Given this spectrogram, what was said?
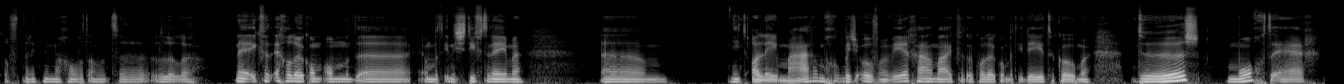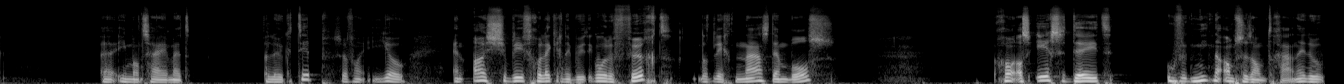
Of ben ik nu maar gewoon wat aan het uh, lullen? Nee, ik vind het echt wel leuk om, om, de, om het initiatief te nemen. Um, niet alleen maar, het mag ook een beetje over en weer gaan, maar ik vind het ook wel leuk om met ideeën te komen. Dus mocht er uh, iemand zijn met een leuke tip, zo van, yo, en alsjeblieft gewoon lekker in de buurt. Ik woon in Vught, dat ligt naast Den Bosch. Gewoon als eerste date hoef ik niet naar Amsterdam te gaan. Nee, doe,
